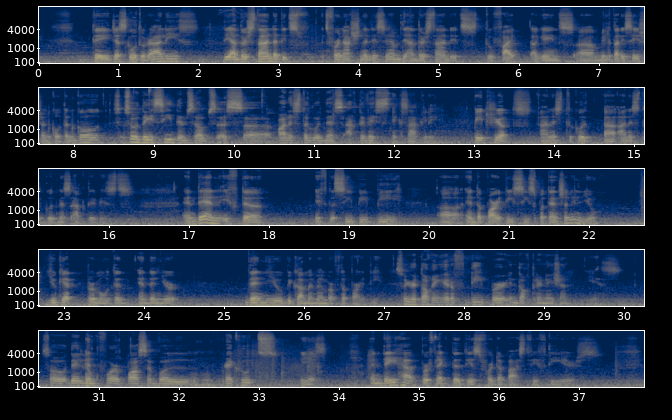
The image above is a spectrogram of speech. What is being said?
They just go to rallies. They understand that it's it's for nationalism. They understand it's to fight against uh, militarization, quote unquote. So, so they see themselves as uh, honest to goodness activists. Exactly. Patriots, honest to good, uh, honest to goodness activists. And then if the if the CPP uh, and the party sees potential in you, you get promoted, and then you're then you become a member of the party. So you're talking here of deeper indoctrination. Yes. So they look And- for possible Mhm. recruits. Yes. And they have perfected this for the past 50 years.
